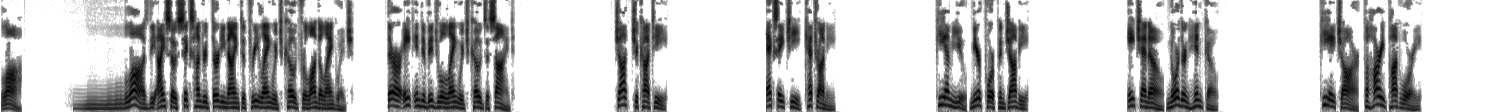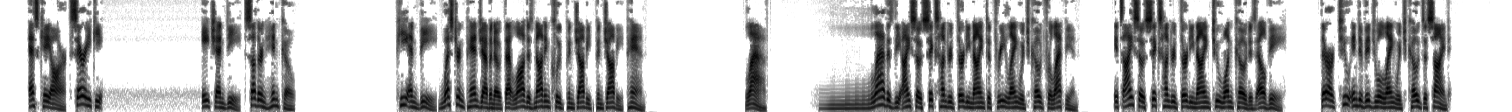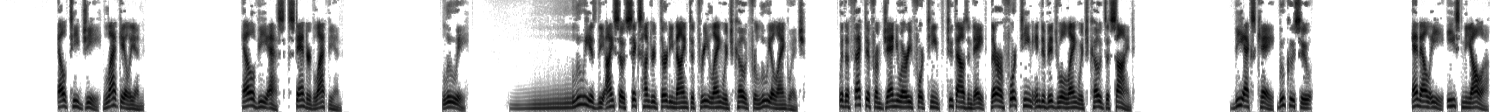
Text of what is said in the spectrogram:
Law Law is the ISO 639-3 language code for Lahnda language. There are eight individual language codes assigned. Jat Jakati XHE, Ketrani. PMU, Mirpur Punjabi. HNO, Northern Hindko. PHR, Pahari Potwari. SKR, Saraiki HND, Southern Hindko PNB, Western Punjabi. Note that law does not include Punjabi, Punjabi, Pan. LAV LAV is the ISO 639-3 language code for Latvian. Its ISO 639-1 code is LV. There are two individual language codes assigned LTG, Latgalian LVS, Standard Latvian. Lui Lui is the ISO 639-3 language code for Luwia language. With effective from January 14, 2008, there are 14 individual language codes assigned. BXK, Bukusu. NLE, East Nyala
